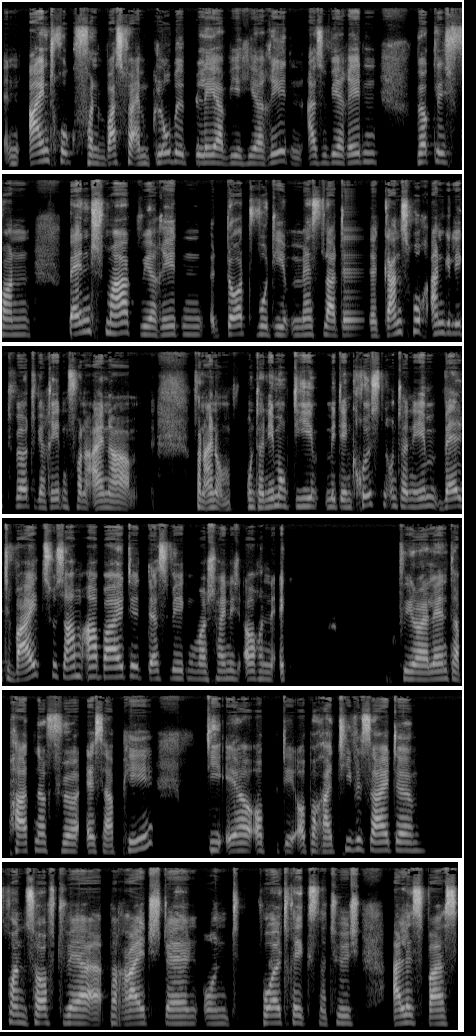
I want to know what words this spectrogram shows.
einen Eindruck von, was für einem Global Player wir hier reden. Also wir reden wirklich von Benchmark, wir reden dort, wo die Messlatte ganz hoch angelegt wird. Wir reden von einer, von einer Unternehmung, die mit den größten Unternehmen weltweit zusammenarbeitet, deswegen wahrscheinlich auch ein äquivalenter Partner für SAP die eher op die operative Seite von Software bereitstellen und Qualtrics natürlich alles, was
